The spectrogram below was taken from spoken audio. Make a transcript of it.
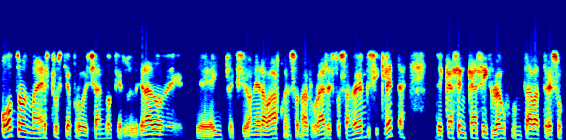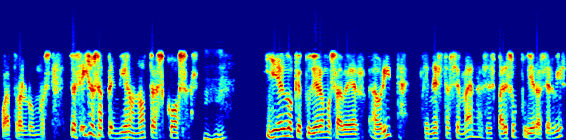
otros maestros que aprovechando que el grado de, infección era bajo en zonas rurales, pues andaban en bicicleta de casa en casa y luego juntaba tres o cuatro alumnos. Entonces ellos aprendieron otras cosas. Y es lo que pudiéramos saber ahorita en estas semanas, es para eso pudiera servir,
